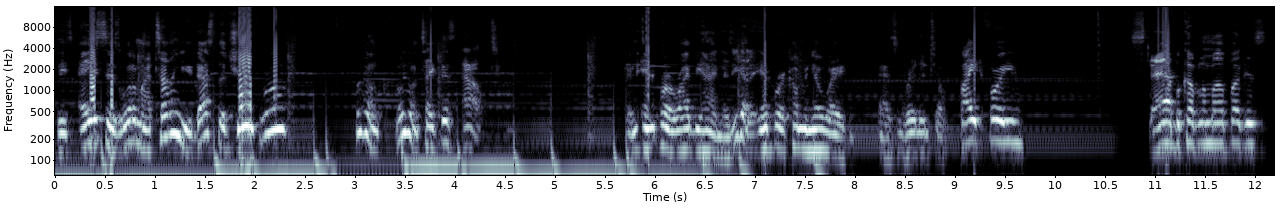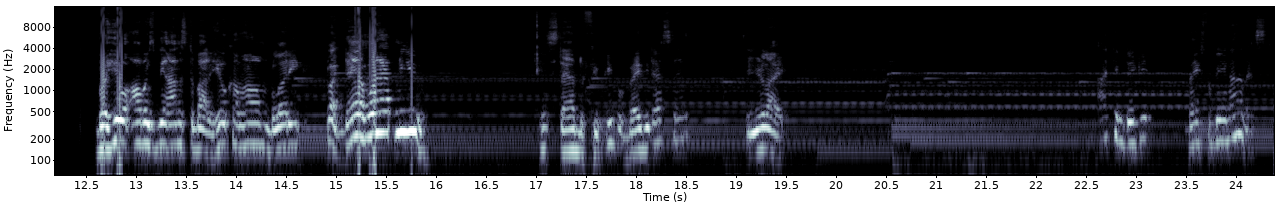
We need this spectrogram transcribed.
These aces. What am I telling you? That's the truth, Ruth. We're gonna we're gonna take this out an emperor right behind us. You got an emperor coming your way that's ready to fight for you, stab a couple of motherfuckers, but he'll always be honest about it. He'll come home bloody, like, damn, what happened to you? He stabbed a few people, baby. That's it. And you're like, I can dig it. Thanks for being honest.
